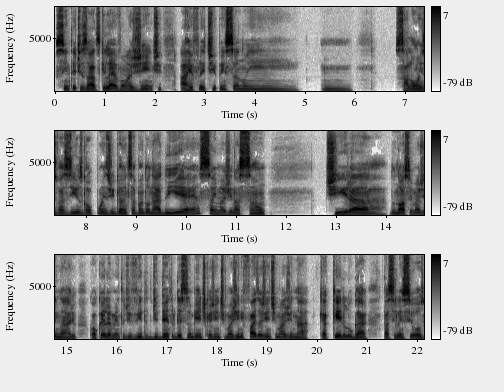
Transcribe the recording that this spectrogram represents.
sintetizados que levam a gente a refletir pensando em, em salões vazios, galpões gigantes abandonados, e essa imaginação tira do nosso imaginário qualquer elemento de vida de dentro desses ambientes que a gente imagina e faz a gente imaginar que aquele lugar está silencioso.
